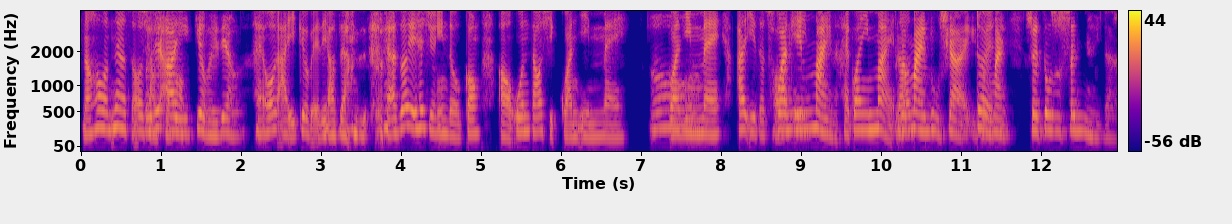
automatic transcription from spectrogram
然后那个时候所以小时候阿姨叫不了，嘿，我阿姨叫袂了这样子，所以迄时候因就讲，哦，阮兜是观音妹，哦观音妹，阿姨的观音脉呢还，观音脉，然个脉录下来一个对脉，所以都是生女的啦。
